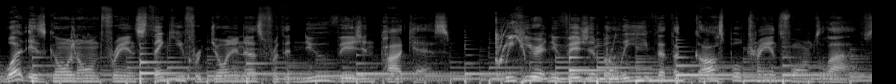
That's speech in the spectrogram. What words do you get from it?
What is going on, friends? Thank you for joining us for the New Vision podcast. We here at New Vision believe that the gospel transforms lives.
